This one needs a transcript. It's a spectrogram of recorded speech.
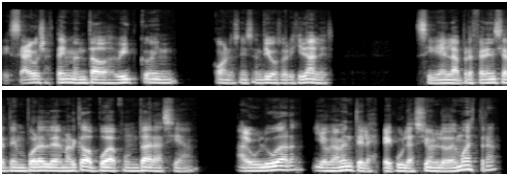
ese algo ya está inventado, es Bitcoin con los incentivos originales. Si bien la preferencia temporal del mercado puede apuntar hacia algún lugar, y obviamente la especulación lo demuestra,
